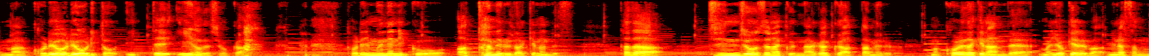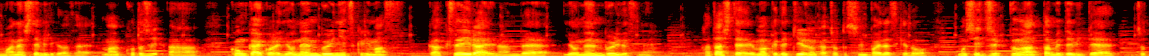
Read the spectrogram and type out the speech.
まあこれを料理と言っていいのでしょうか 鶏胸肉を温めるだけなんです。ただ、尋常じゃなく長く温める。まあ、これだけなんで、まあ、良ければ皆さんも真似してみてください。まあ、今年、あ今回これ4年ぶりに作ります。学生以来なんで4年ぶりですね。果たしてうまくできるのかちょっと心配ですけど、もし10分温めてみて、ちょっ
